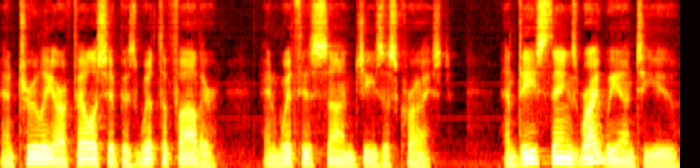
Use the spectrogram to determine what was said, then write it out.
And truly our fellowship is with the Father and with his Son, Jesus Christ. And these things write we unto you,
